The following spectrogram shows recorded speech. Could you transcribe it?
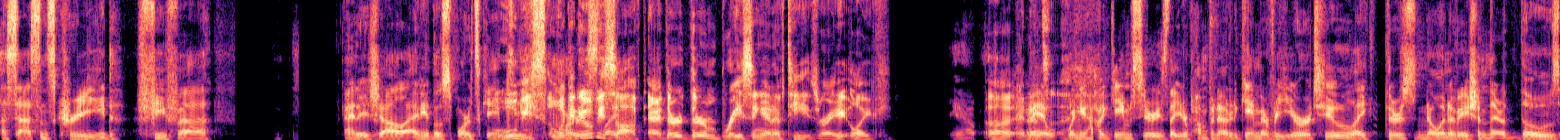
assassin's creed fifa nhl any of those sports games Ubis- look at parts, like- Ubisoft. Uh, they're they're embracing NFTs, right? Like, yeah uh, and I mean, when you have a game series that you're pumping out a game every year or two like there's no innovation there those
